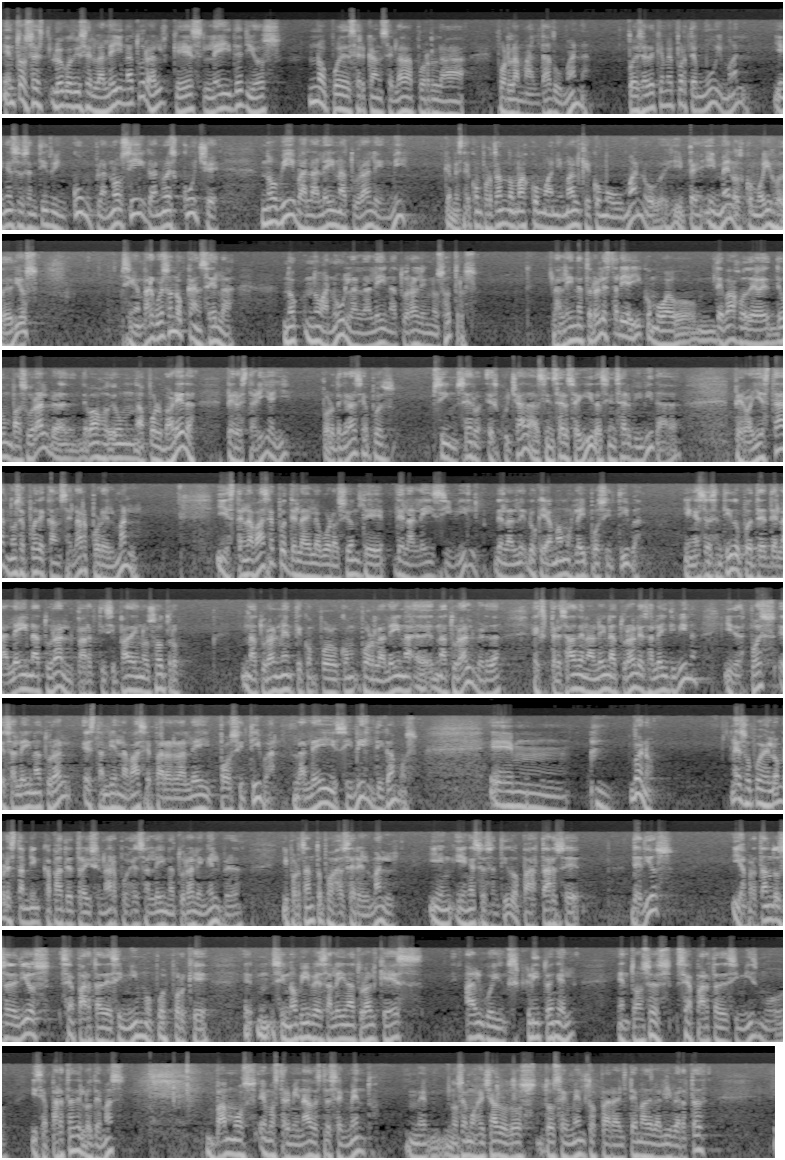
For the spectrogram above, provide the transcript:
Entonces, luego dice, la ley natural, que es ley de Dios, no puede ser cancelada por la, por la maldad humana. Puede ser que me porte muy mal y en ese sentido incumpla, no siga, no escuche, no viva la ley natural en mí, que me esté comportando más como animal que como humano y, y menos como hijo de Dios. Sin embargo, eso no cancela no, no anula la ley natural en nosotros. La ley natural estaría allí como debajo de, un basural, debajo de una polvareda, pero estaría allí. Por desgracia, pues sin ser escuchada, sin ser seguida, sin ser vivida. Pero ahí está, no se puede cancelar por el mal. Y está en la base pues de la elaboración de, la ley civil, de la lo que llamamos ley positiva. Y en ese sentido, pues desde la ley natural participada en nosotros naturalmente por, la ley eh, natural, ¿verdad? expresada en la ley natural, esa ley divina, y después esa ley natural es también la base para la ley positiva, la ley civil, digamos. Em, bueno, eso pues el hombre es también capaz de traicionar pues esa ley natural en él, ¿verdad? Y por tanto pues hacer el mal. Y en, y en ese sentido apartarse de Dios. Y apartándose de Dios se aparta de sí mismo, pues porque eh, si no vive esa ley natural que es algo inscrito en él, entonces se aparta de sí mismo y se aparta de los demás. Vamos, hemos terminado este segmento. nos hemos echado dos, dos segmentos para el tema de la libertad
